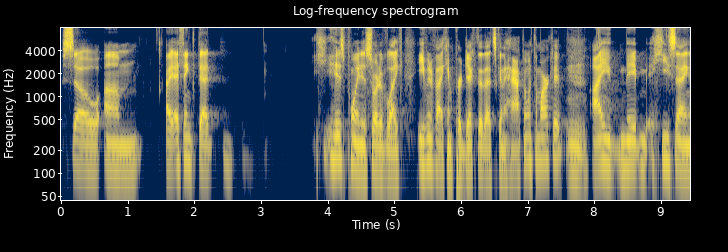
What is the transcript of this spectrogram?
So um, I, I think that his point is sort of like even if I can predict that that's going to happen with the market, mm. I may he's saying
